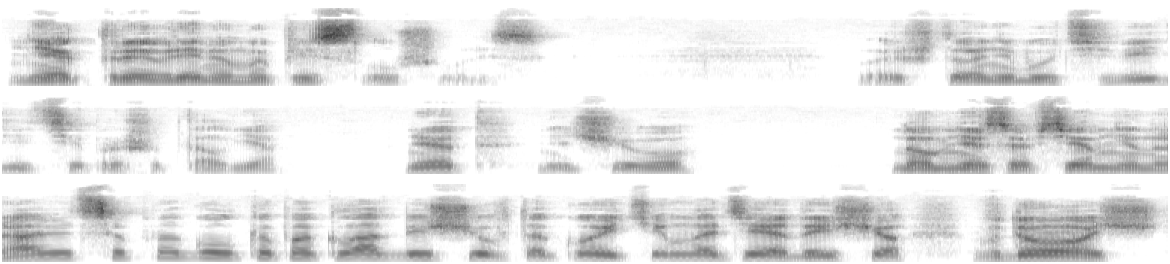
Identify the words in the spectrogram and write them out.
Некоторое время мы прислушивались. Вы что-нибудь видите? — прошептал я. — Нет, ничего. Но мне совсем не нравится прогулка по кладбищу в такой темноте, да еще в дождь.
